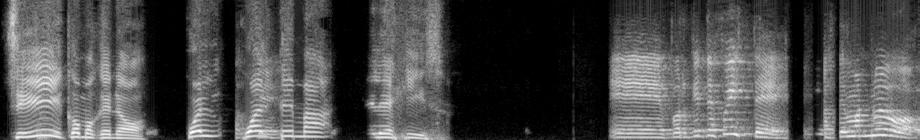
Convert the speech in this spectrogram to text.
Sí, ¿cómo que no? ¿Cuál, tema elegís? Eh, ¿Por qué te fuiste? ¿Los temas nuevos?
